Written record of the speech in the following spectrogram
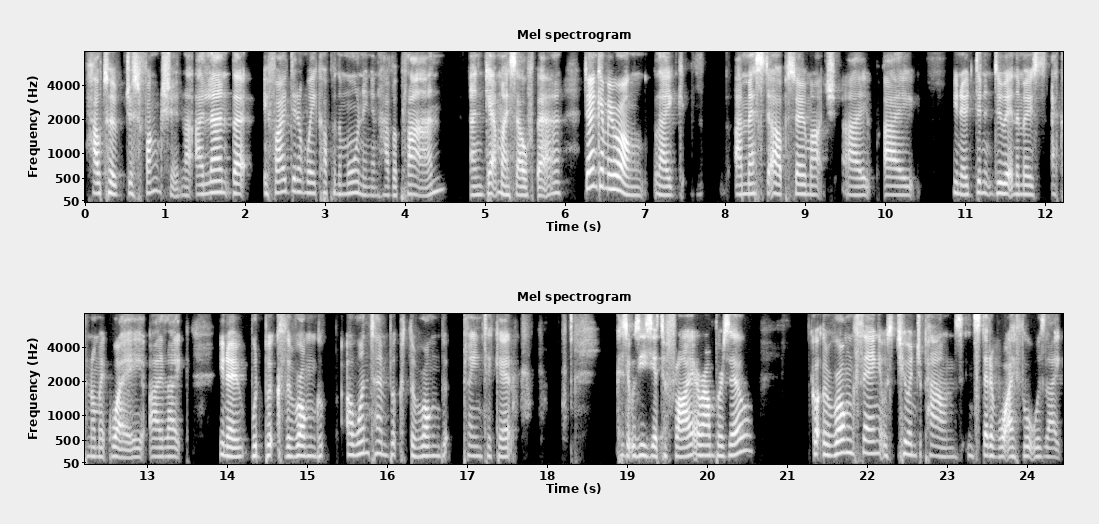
how to just function. Like I learned that if I didn't wake up in the morning and have a plan and get myself there, don't get me wrong. Like I messed it up so much. I I you know, didn't do it in the most economic way. I like, you know, would book the wrong. I one time booked the wrong plane ticket because it was easier to fly around Brazil. Got the wrong thing. It was two hundred pounds instead of what I thought was like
